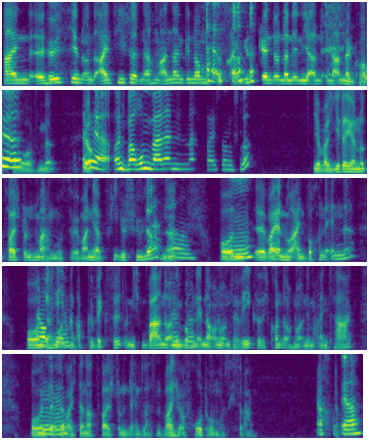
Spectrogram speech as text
ein äh, Höschen und ein T-Shirt nach dem anderen genommen, also. das eingescannt und dann in, die, in den anderen Korb ja. geworfen. Ne? Ja. ja. Und warum war dann nach zwei Stunden Schluss? Ja, weil jeder ja nur zwei Stunden machen musste. Wir waren ja viele Schüler ne? so. ne? und mhm. äh, war ja nur ein Wochenende. Und okay. da haben wir uns dann abgewechselt. Und ich war nur an dem also. Wochenende auch nur unterwegs. Also ich konnte auch nur an dem einen Tag. Und mhm. äh, da mhm. war ich dann nach zwei Stunden entlassen. War ich auch froh drum, muss ich sagen. Ach, ja. ja.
